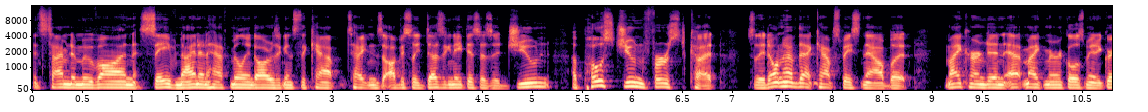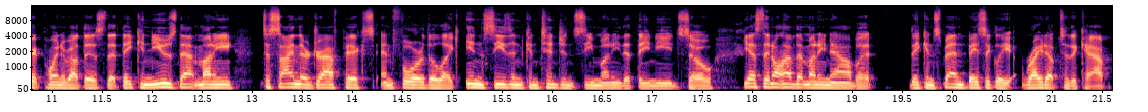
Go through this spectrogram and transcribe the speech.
It's time to move on. Save nine and a half million dollars against the cap. Titans obviously designate this as a June, a post June first cut, so they don't have that cap space now. But Mike Herndon at Mike Miracles made a great point about this that they can use that money to sign their draft picks and for the like in season contingency money that they need. So yes, they don't have that money now, but they can spend basically right up to the cap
